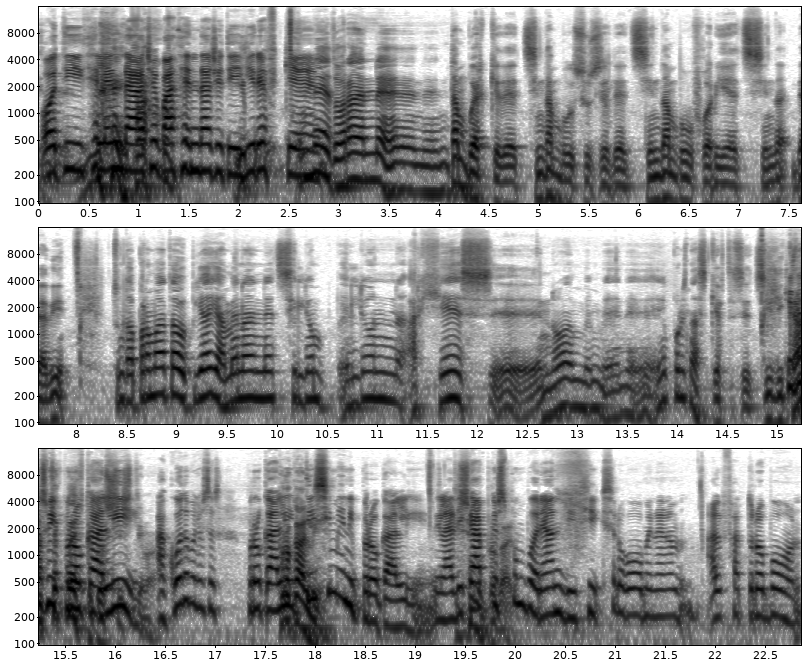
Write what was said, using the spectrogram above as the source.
ότι θέλεντα και πάθεντα και τι γύρευκε. Ναι, τώρα ναι, ναι, ναι, ήταν που έρχεται έτσι, ήταν που σούζεται έτσι, ήταν που φορεί έτσι. Δηλαδή, τούν τα πράγματα τα οποία για μένα είναι έτσι λίγο, λίγο αρχές, ενώ δεν μπορείς να σκέφτεσαι έτσι, ειδικά στο εκπαιδευτικό σύστημα. Ακούω το πολύ προκαλεί, προκαλεί, τι σημαίνει προκαλεί; Δηλαδή κάποιος που μπορεί να αντιθεί, ξέρω εγώ, με έναν αλφα τρόπο,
